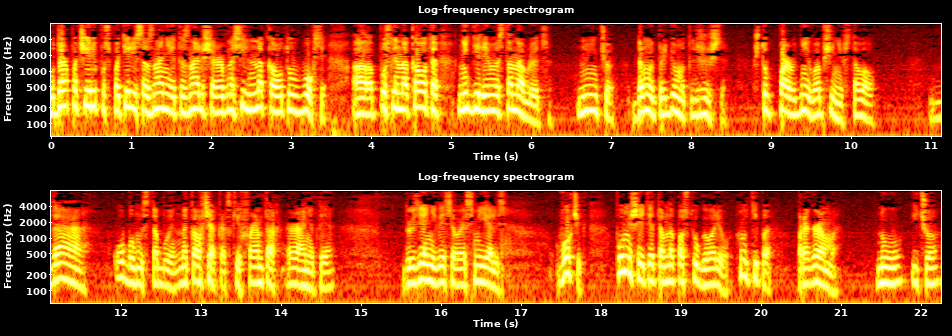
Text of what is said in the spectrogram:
Удар по черепу с потерей сознания, это, знаешь, равносильно нокауту в боксе. А после нокаута неделями восстанавливается. Ну ничего, домой придем, отлежишься. Чтоб пару дней вообще не вставал. Да, оба мы с тобой на колчаковских фронтах ранитые. Друзья невесело рассмеялись. Вовчик, помнишь, я тебе там на посту говорил? Ну, типа, программа. Ну, и чё?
